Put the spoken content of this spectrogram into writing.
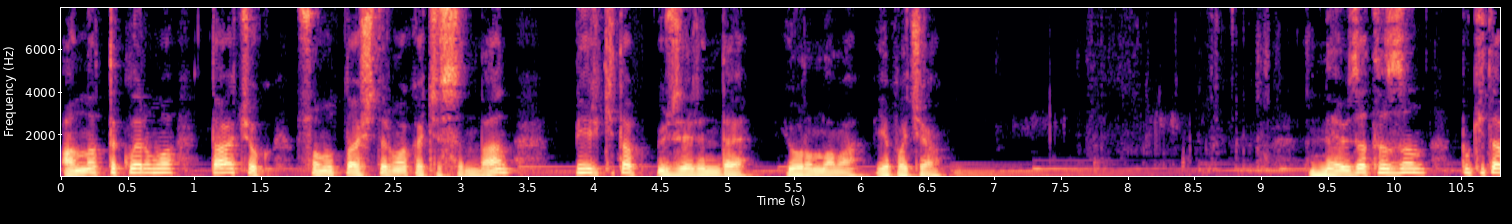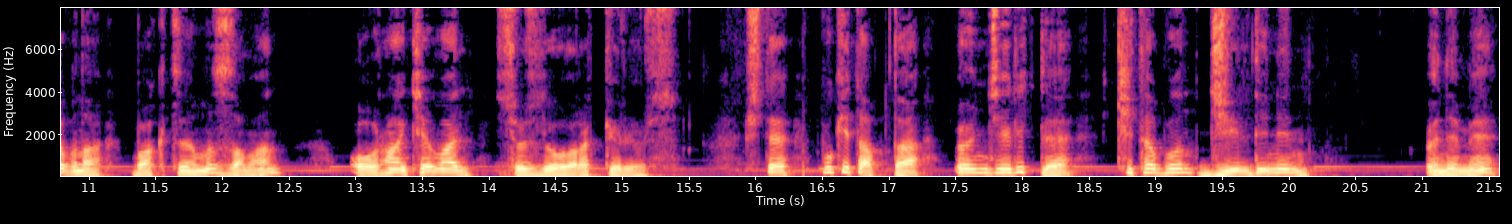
Anlattıklarımı daha çok somutlaştırmak açısından bir kitap üzerinde yorumlama yapacağım. Nevzat Hız'ın bu kitabına baktığımız zaman Orhan Kemal sözlüğü olarak görüyoruz. İşte bu kitapta öncelikle kitabın cildinin önemi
